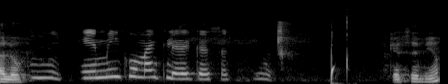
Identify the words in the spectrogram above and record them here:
हेलो हम्म, एमी को मैं क्लियर कर सकती हूँ। कैसे भैया?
